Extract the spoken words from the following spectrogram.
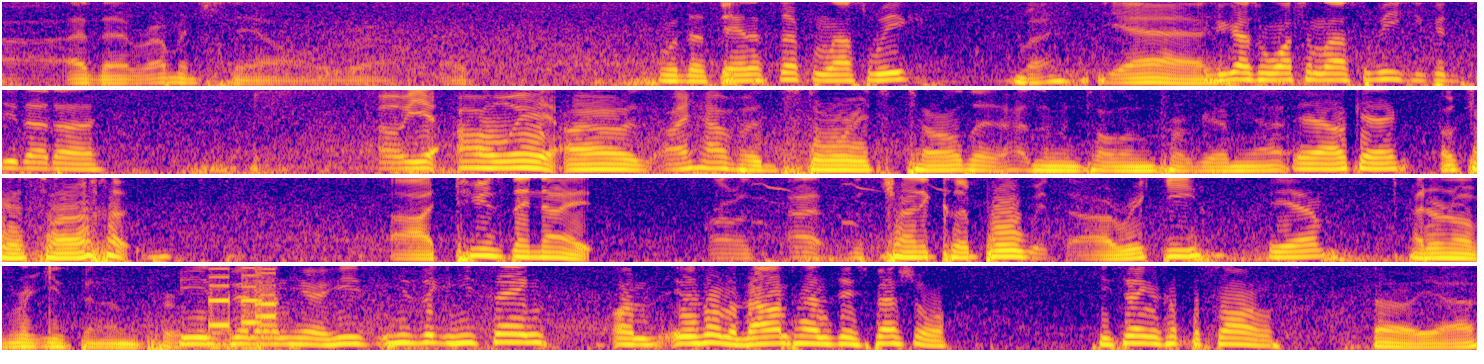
uh, at that rummage sale over at With the Santa stuff from last week. What? Yeah. If you guys were watching last week, you could see that. Uh, oh yeah. Oh wait. Uh, I have a story to tell that hasn't been told on the program yet. yeah. Okay. Okay, so uh, Tuesday night, I was at the China Clipper with uh, Ricky. Yeah. I don't know if Ricky's been on the program. He's been on here. He's he's the, he's sang on. It was on the Valentine's Day special. He sang a couple songs. Oh yeah.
